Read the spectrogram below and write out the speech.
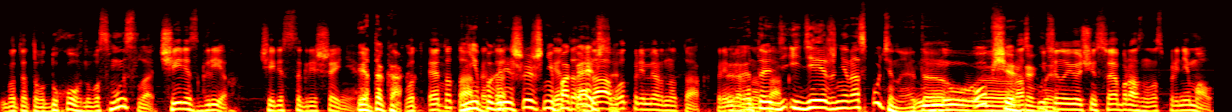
вот этого духовного смысла через грех, через согрешение. Это как? Вот это так. не это- погрешишь, не это- покаешься. Да, вот примерно так. Примерно это так. иде- идея же не Распутина, это ну, э, общее. как бы. Распутин ее очень своеобразно воспринимал.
